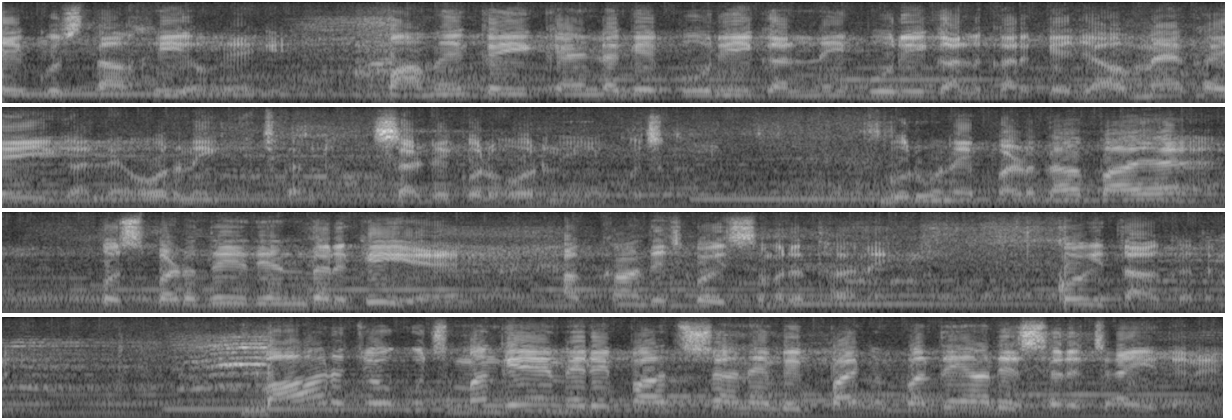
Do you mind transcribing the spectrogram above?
ਇਹ ਗੁਸਤਾਖੀ ਹੋਵੇਗੀ। ਭਾਵੇਂ ਕਈ ਕਹਿਣ ਲੱਗੇ, ਪੂਰੀ ਗੱਲ ਨਹੀਂ, ਪੂਰੀ ਗੱਲ ਕਰਕੇ ਜਾਓ, ਮੈਂ ਕਹਾਂ ਇਹੀ ਗੱਲ ਹੈ, ਹੋਰ ਨਹੀਂ ਕੁਝ ਕਰਨਾ। ਸਾਡੇ ਕੋਲ ਹੋਰ ਨਹੀਂ ਹੈ ਕੁਝ ਗੁਰੂ ਨੇ ਪਰਦਾ ਪਾਇਆ ਉਸ ਪਰਦੇ ਦੇ ਅੰਦਰ ਕੀ ਹੈ? ਅੱਖਾਂ ਦੇ ਵਿੱਚ ਕੋਈ ਸਮਰੱਥਾ ਨਹੀਂ, ਕੋਈ ਤਾਕਤ ਨਹੀਂ। ਬਾਹਰ ਜੋ ਕੁਝ ਮੰਗਿਆ ਮੇਰੇ ਪਾਤਸ਼ਾਹ ਨੇ ਵੀ ਪੰਜ ਬੰਦਿਆਂ ਦੇ ਸਿਰ ਚਾਹੀਦੇ ਨੇ।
